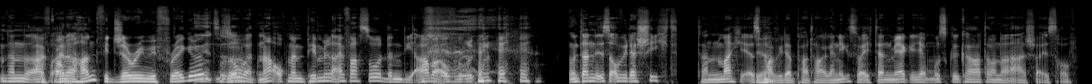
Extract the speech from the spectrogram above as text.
Und dann ah, Auf komm. einer Hand wie Jeremy Fragrance? So oder? was, ne? Auch mit dem Pimmel einfach so, dann die Arme auf dem Rücken. und dann ist auch wieder Schicht. Dann mache ich erstmal Ja. wieder ein paar Tage nichts, weil ich dann merke, ich habe Muskelkater und dann, ah, scheiß drauf.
